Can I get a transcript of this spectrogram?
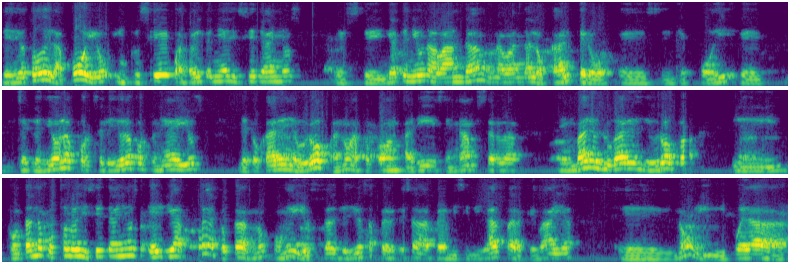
le dio todo el apoyo, inclusive cuando él tenía 17 años, este, ya tenía una banda, una banda local, pero este, que, podía, se, les dio la, se le dio la oportunidad a ellos de tocar en Europa, ¿no? Ha tocado en París, en Ámsterdam, en varios lugares de Europa, y contando con solo 17 años, él ya puede tocar, ¿no? Con ellos, o sea, le dio esa, esa permisividad para que vaya, eh, ¿no? Y pueda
